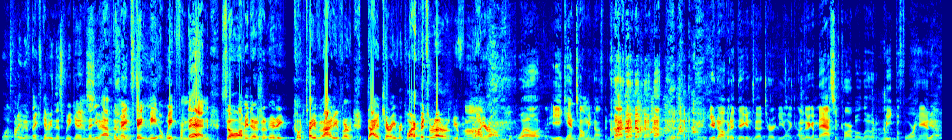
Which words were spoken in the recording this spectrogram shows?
Well, it's funny. We have Thanksgiving this weekend, yes. then you have the Maine state meet a week from then. So, I mean, does any coach tell you about any sort of dietary requirements, or, or you're um, on your own? Well, he can't tell me nothing. you know, I'm gonna dig into a turkey. Like I'm doing a massive carbo load a week beforehand. Yeah.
